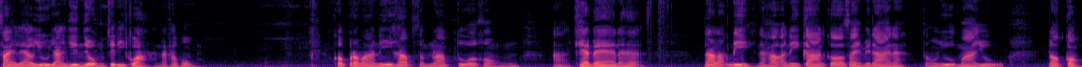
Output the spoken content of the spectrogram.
ใส่แล้วอยู่ยั้งยืนยงจะดีกว่านะครับผม ก็ประมาณนี้ครับสำหรับตัวของอ่าแคร์แบร์นะฮะน่ารักดีนะครับ อันนี้การ์ดก็ใส่ไม่ได้นะ ต้องอยู่มาอยู่นอกกล่อง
